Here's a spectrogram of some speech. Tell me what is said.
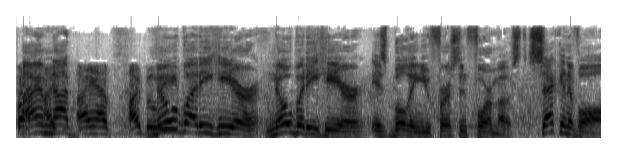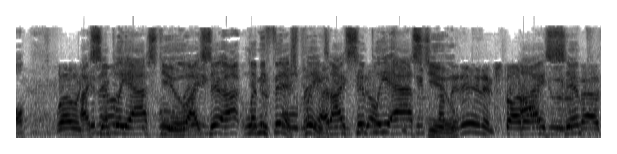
But I am not. I have. I believe. Nobody here, nobody here is bullying you. First and foremost. Second of all, Well, I know, simply asked you. I si- uh, let me finish, please. I, mean, I you simply asked you. in and start I sim- about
